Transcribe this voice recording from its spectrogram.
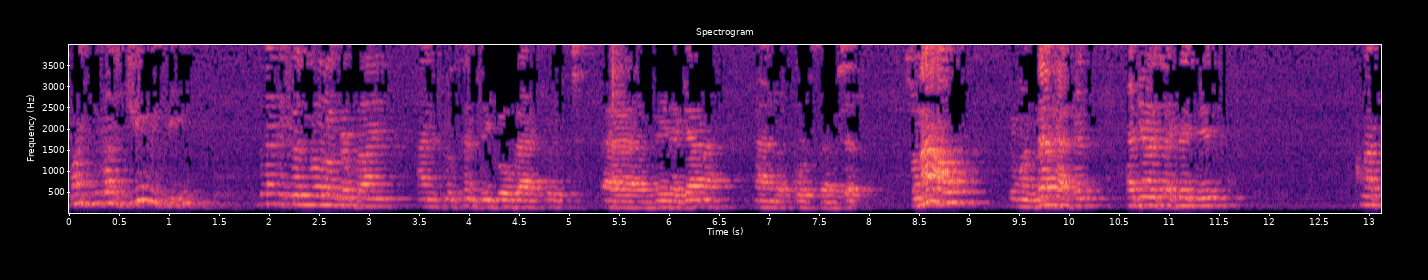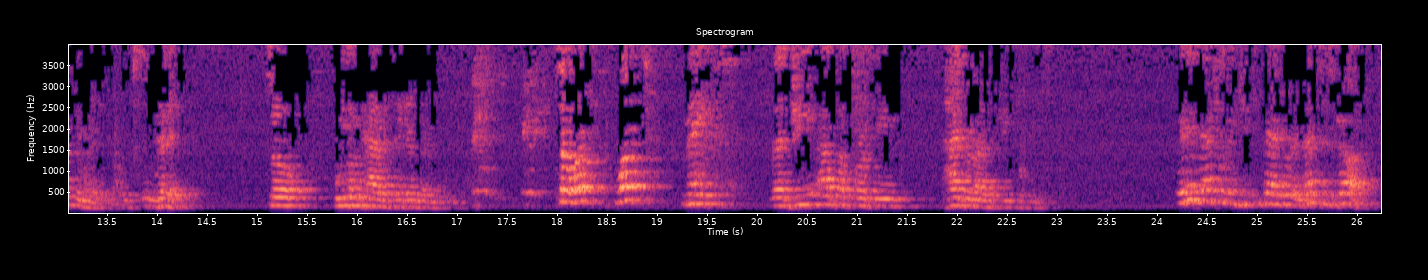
Once it becomes GDP, then it will no longer bind and it will simply go back to uh, beta gamma and of course the receptor. So now, when that happens, adenylate cyclase is not stimulated, it's inhibited. So we don't have a secondary messenger. So what, what makes the G alpha protein hydrolyze GTP? It is actually GTP hydrolysis. That's its job.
